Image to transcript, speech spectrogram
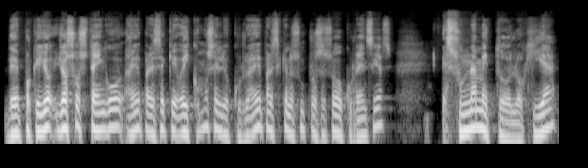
de, porque yo, yo sostengo, a mí me parece que, oye, ¿cómo se le ocurrió? A mí me parece que no es un proceso de ocurrencias, es una metodología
